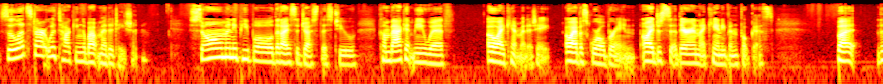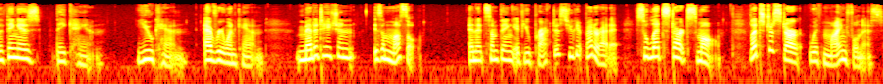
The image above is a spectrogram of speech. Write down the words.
So let's start with talking about meditation. So many people that I suggest this to come back at me with, oh, I can't meditate. Oh, I have a squirrel brain. Oh, I just sit there and I can't even focus. But the thing is, they can. You can. Everyone can. Meditation is a muscle. And it's something, if you practice, you get better at it. So let's start small. Let's just start with mindfulness.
